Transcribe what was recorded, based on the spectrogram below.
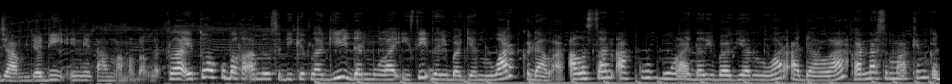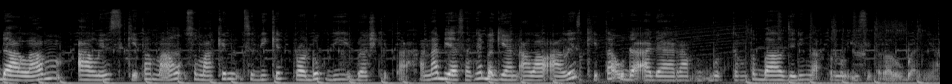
jam. Jadi ini tahan lama banget. Setelah itu aku bakal ambil sedikit lagi dan mulai isi dari bagian luar ke dalam. Alasan aku mulai dari bagian luar adalah karena semakin ke dalam alis kita mau semakin sedikit produk di brush kita. Karena biasanya bagian awal alis kita udah ada rambut yang tebal jadi nggak perlu isi terlalu banyak.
